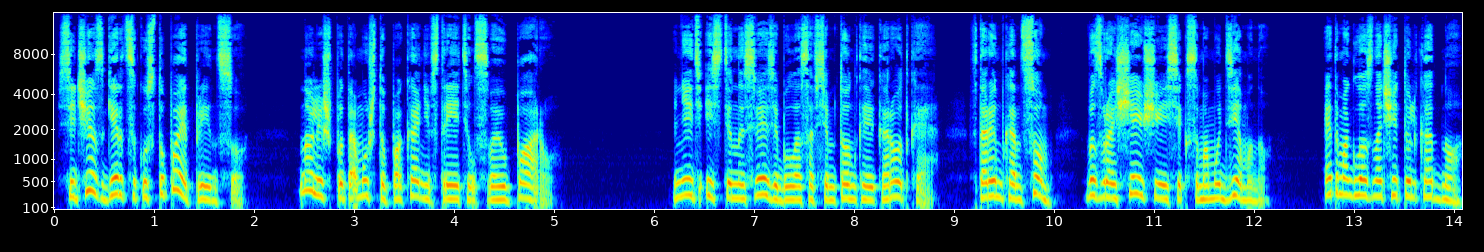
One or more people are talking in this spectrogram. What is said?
Сейчас герцог уступает принцу, но лишь потому, что пока не встретил свою пару. Нить истинной связи была совсем тонкая и короткая, вторым концом возвращающаяся к самому демону. Это могло означать только одно.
